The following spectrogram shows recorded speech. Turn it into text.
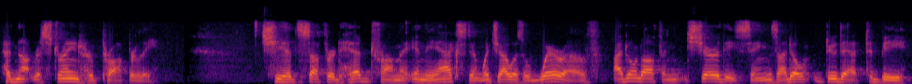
had not restrained her properly. She had suffered head trauma in the accident, which I was aware of. I don't often share these things. I don't do that to be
